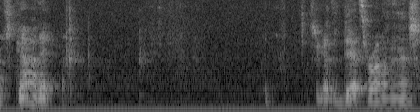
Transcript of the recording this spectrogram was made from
That's got it. So we got the depth right on this.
